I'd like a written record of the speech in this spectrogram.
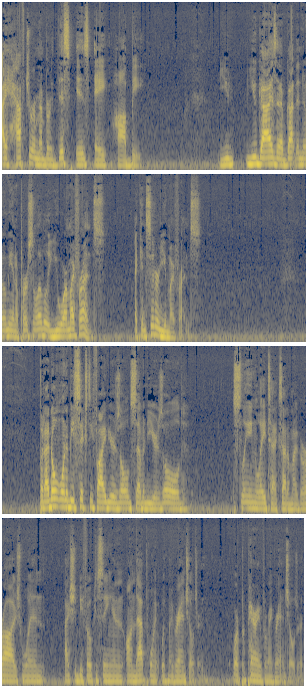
I have to remember this is a hobby. You you guys that have gotten to know me on a personal level, you are my friends. I consider you my friends. But I don't want to be 65 years old, 70 years old, slinging latex out of my garage when I should be focusing in on that point with my grandchildren or preparing for my grandchildren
